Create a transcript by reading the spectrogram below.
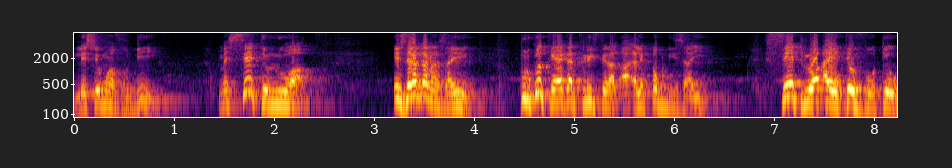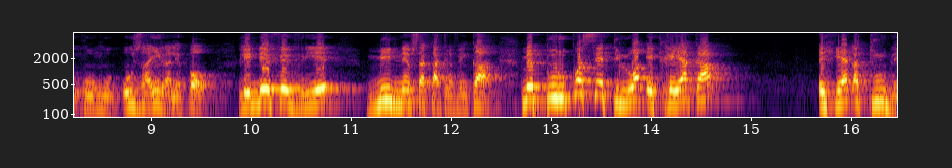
Laissez moi vous dire. Mais cette loi ezalaka na zaire pourquoi créaka christ à l'époque d'Isaïe? Cette loi a été votée au Congo au Zaïre à l'époque le 2 février 1984 mais pourquoi cette loi est créaka est créaka trouble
